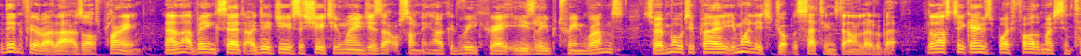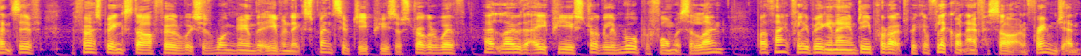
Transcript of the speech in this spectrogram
it didn't feel like that as I was playing. Now that being said, I did use the shooting ranges, that was something I could recreate easily between runs, so in multiplayer you might need to drop the settings down a little bit. The last two games are by far the most intensive, the first being Starfield which is one game that even expensive GPUs have struggled with. At low the APU struggle in raw performance alone, but thankfully being an AMD product we can flick on FSR and FrameGen,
